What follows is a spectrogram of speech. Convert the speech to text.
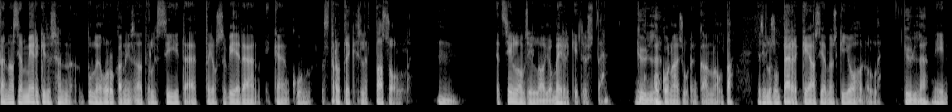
tämän asian merkityshän tulee organisaatiolle siitä, että jos se viedään ikään kuin strategiselle tasolle, Mm. Et silloin sillä on jo merkitystä niin Kyllä. kokonaisuuden kannalta. Ja silloin se on tärkeä asia myöskin johdolle. Kyllä. Niin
